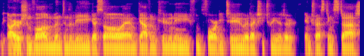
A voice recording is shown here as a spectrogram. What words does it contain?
the Irish involvement in the league, I saw um, Gavin Cooney from the 42 had actually tweeted an interesting stat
